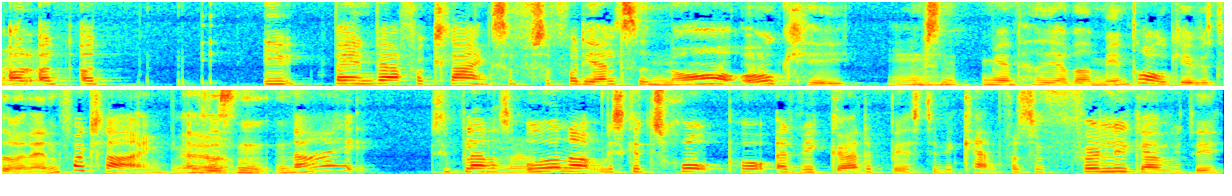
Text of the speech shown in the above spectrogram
Ikke? Og, og, og i, bag enhver forklaring, så, så får de altid, nå, okay. Mm. Sådan, men havde jeg været mindre okay, hvis det var en anden forklaring? Ja. Altså sådan, nej, vi skal blande os Ja. udenom. Vi skal tro på, at vi gør det bedste, vi kan. For selvfølgelig gør vi det.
